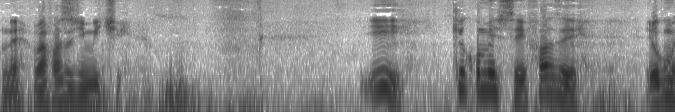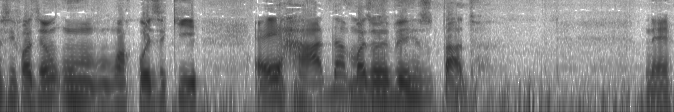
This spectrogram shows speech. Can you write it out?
né? Mas é fácil admitir. E o que eu comecei a fazer? Eu comecei a fazer um, uma coisa que é errada, mas eu vi resultado. Né?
